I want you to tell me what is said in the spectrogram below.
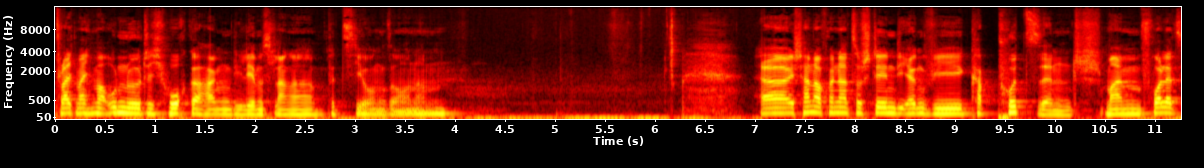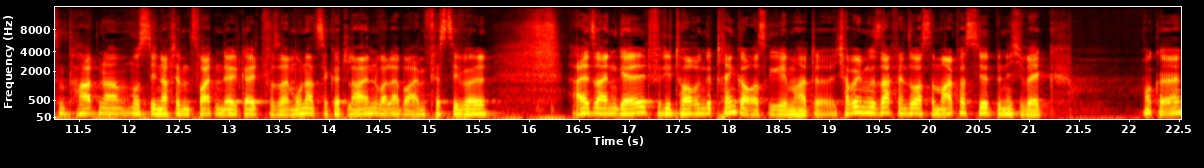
vielleicht manchmal unnötig hochgehangen, die lebenslange Beziehung, so, ne? Äh, ich scheine auf Männer zu stehen, die irgendwie kaputt sind. Meinem vorletzten Partner musste ich nach dem zweiten Date Geld für sein Monatsticket leihen, weil er bei einem Festival all sein Geld für die teuren Getränke ausgegeben hatte. Ich habe ihm gesagt, wenn sowas normal passiert, bin ich weg. Okay.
